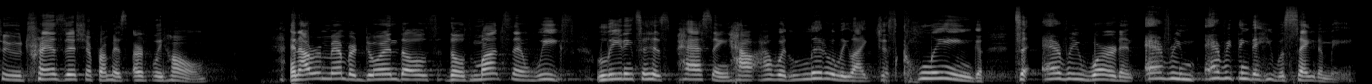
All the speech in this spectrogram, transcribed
to transition from his earthly home. And I remember during those, those months and weeks leading to his passing, how I would literally like just cling to every word and every, everything that he would say to me.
